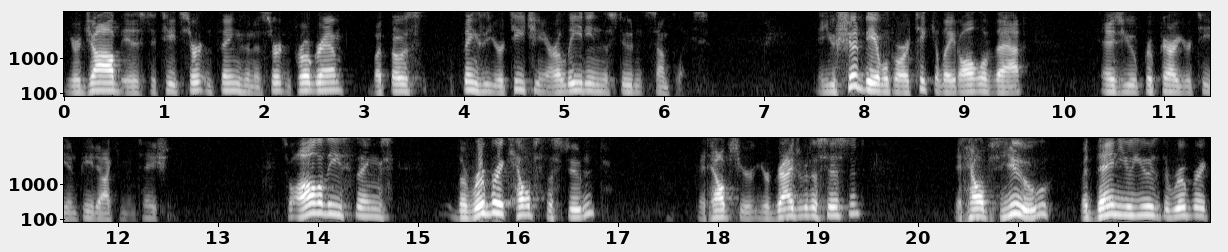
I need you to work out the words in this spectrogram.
Your job is to teach certain things in a certain program, but those things that you're teaching are leading the student someplace. And you should be able to articulate all of that as you prepare your T&P documentation. So all of these things, the rubric helps the student, it helps your, your graduate assistant, it helps you, but then you use the rubric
